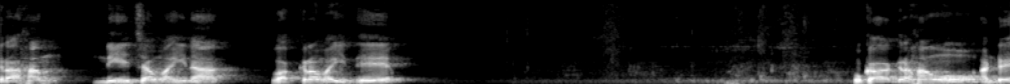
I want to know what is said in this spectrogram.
గ్రహం నీచమైన వక్రమైతే ఒక గ్రహం అంటే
